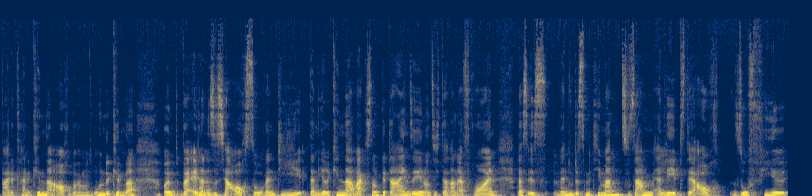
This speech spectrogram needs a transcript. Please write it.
beide keine Kinder auch, aber wir haben unsere Hundekinder. Und bei Eltern ist es ja auch so, wenn die dann ihre Kinder wachsen und gedeihen sehen und sich daran erfreuen, das ist, wenn du das mit jemandem zusammen erlebst, der auch so viel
